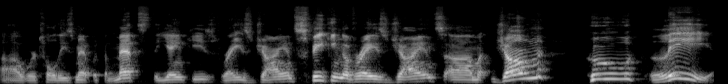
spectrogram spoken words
Uh, we're told he's met with the Mets, the Yankees, Rays, Giants. Speaking of Rays, Giants, um, Jung Hoo Lee.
